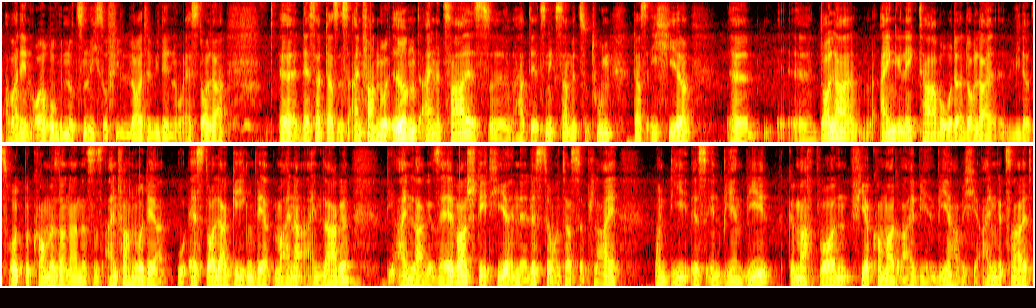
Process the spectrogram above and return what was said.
aber den Euro benutzen nicht so viele Leute wie den US-Dollar. Äh, deshalb, das ist einfach nur irgendeine Zahl. Es äh, hat jetzt nichts damit zu tun, dass ich hier äh, äh Dollar eingelegt habe oder Dollar wieder zurückbekomme, sondern es ist einfach nur der US-Dollar Gegenwert meiner Einlage. Die Einlage selber steht hier in der Liste unter Supply und die ist in BNB gemacht worden. 4,3 BNB habe ich hier eingezahlt.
